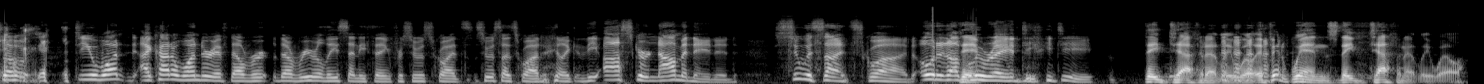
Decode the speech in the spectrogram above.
So, do you want? I kind of wonder if they'll re- they'll re-release anything for Suicide Squad. Suicide Squad, like the Oscar nominated Suicide Squad. Own it on They- Blu-ray and DVD. they definitely will. If it wins, they definitely will.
